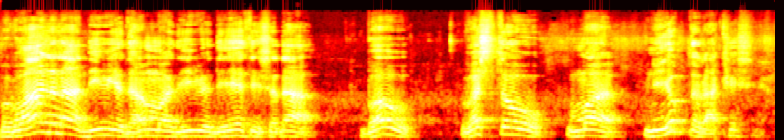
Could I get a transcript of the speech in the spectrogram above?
ભગવાનના દિવ્ય ધામમાં દિવ્ય દેહથી સદા ભવ વસ્તુમાં નિયુક્ત રાખે છે.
